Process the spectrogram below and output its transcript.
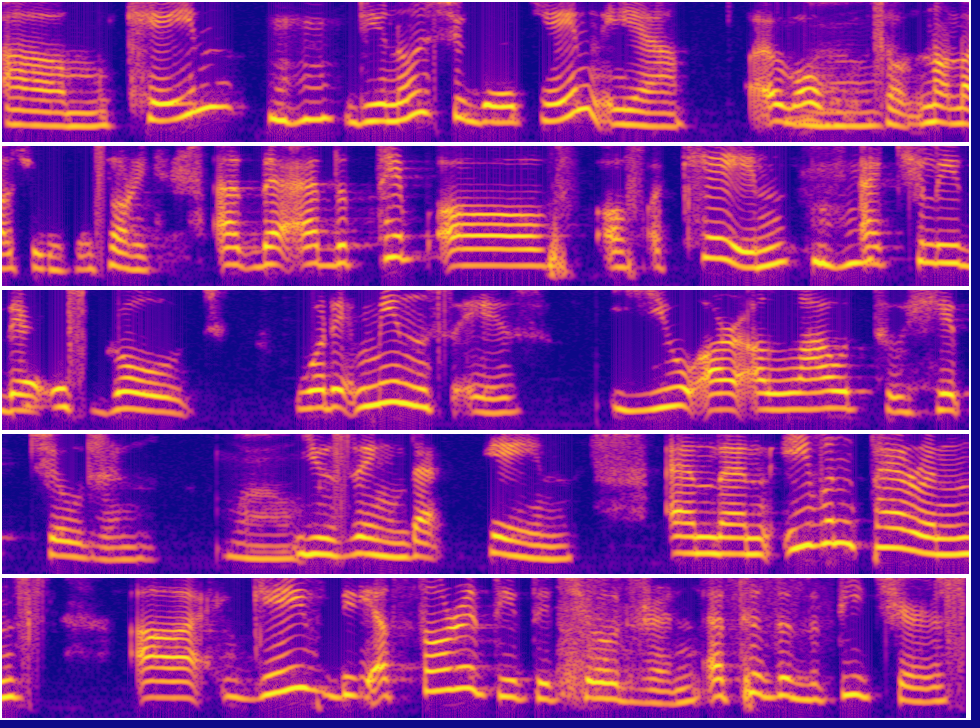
um, cane, mm-hmm. do you know sugar cane? Yeah. Uh, oh, so not not sugar. Sorry. At the at the tip of of a cane, Mm-hmm. actually there is gold. What it means is you are allowed to hit children Wow. using that cane. And then even parents uh, gave the authority to children, uh, to the, the teachers,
